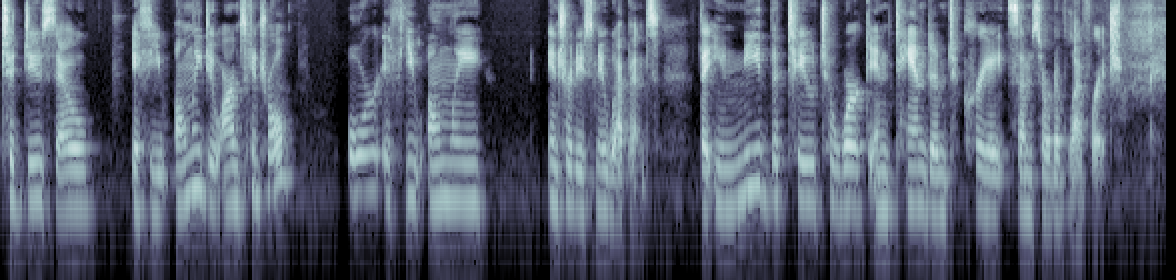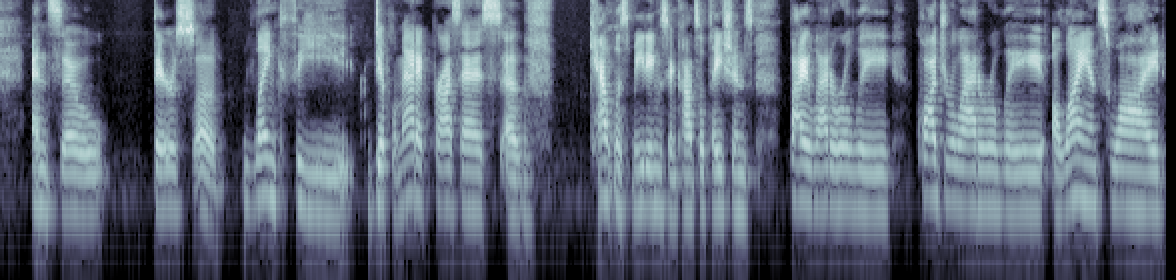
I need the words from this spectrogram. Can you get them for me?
to do so if you only do arms control or if you only introduce new weapons that you need the two to work in tandem to create some sort of leverage and so there's a lengthy diplomatic process of countless meetings and consultations bilaterally, quadrilaterally, alliance wide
